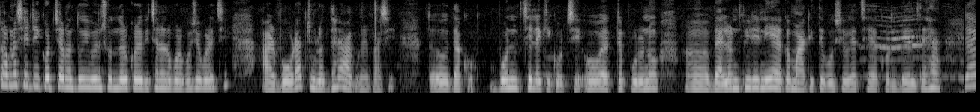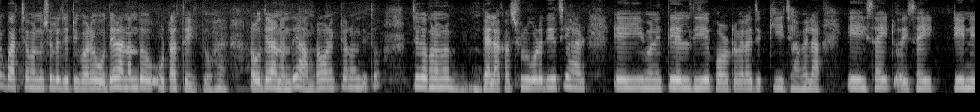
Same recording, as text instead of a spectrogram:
তো আমরা সেটাই করছি, আমরা দুই বোন সুন্দর করে বিছানার উপর বসে পড়েছি আর বউরা চুলোর ধারে আগুনের পাশে। তো দেখো, বোন ছেলে কি করছে? ও একটা পুরনো ব্যালন ফিরে নিয়ে এখন মাটিতে বসে গেছে, এখন বেলতে হ্যাঁ। যাই হোক, বাচ্চা মানুষ হলে যেটি করে, ওদের আনন্দ ওটাতেই তো হ্যাঁ। আর ওদের আনন্দে আমরাও অনেকটা আনন্দিত। যে এখন আমরা বেলা কাজ শুরু করে দিয়েছি, আর এই মানে তেল দিয়ে পরোটা বেলায় যে কী ঝামেলা, এই সাইড ওই সাইড টেনে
